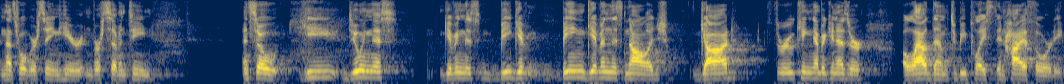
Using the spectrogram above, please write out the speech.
And that's what we're seeing here in verse 17. And so he doing this, giving this, be given, being given this knowledge, God, through King Nebuchadnezzar, allowed them to be placed in high authority.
